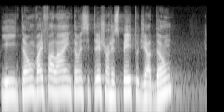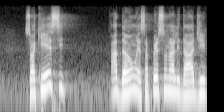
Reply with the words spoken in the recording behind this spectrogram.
e então vai falar então esse trecho a respeito de Adão. Só que esse Adão, essa personalidade,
